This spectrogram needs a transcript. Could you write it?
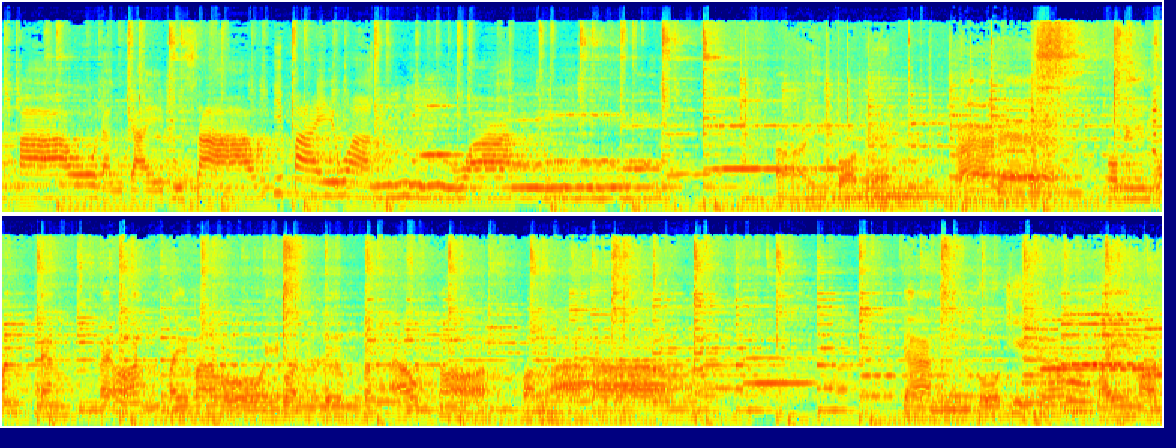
ำเปาดังใจผู้สาวที่ไปหวังหวังอายบ่แม่นผ้าแดงบ่มีมนต์แปลง นผู้เขียวใบหมอน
